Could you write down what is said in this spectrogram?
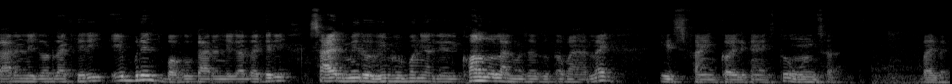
कारणले गर्दाखेरि एभरेज भएको कारणले गर्दाखेरि सायद मेरो रिभ्यू पनि अलिअलि खल्लो लाग्न सक्छ तपाईँहरूलाई। इट्स फाइन कहिलेकाहीँ यस्तो हुन्छ। बाई बाई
